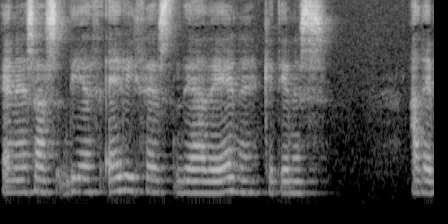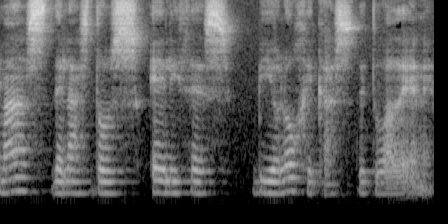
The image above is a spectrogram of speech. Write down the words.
en esas 10 hélices de ADN que tienes además de las dos hélices biológicas de tu ADN.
